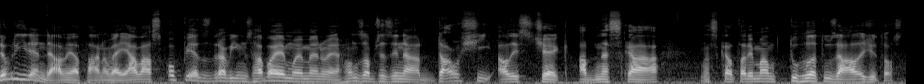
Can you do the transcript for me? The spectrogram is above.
Dobrý den, dámy a pánové, já vás opět zdravím z Havaje, moje jméno je Honza Březina, další Alisček a dneska, dneska tady mám tuhle tu záležitost.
